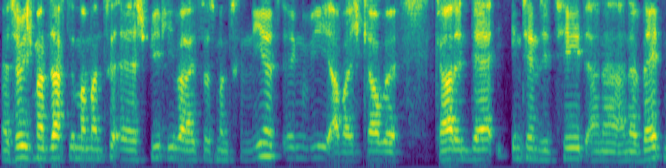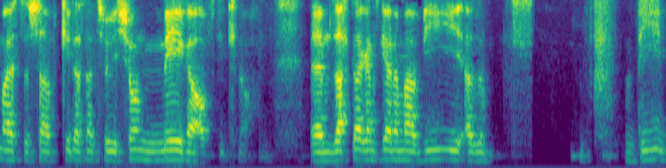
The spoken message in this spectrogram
natürlich, man sagt immer, man äh, spielt lieber, als dass man trainiert irgendwie, aber ich glaube, gerade in der Intensität einer, einer Weltmeisterschaft geht das natürlich schon mega auf die Knochen. Ähm, sagt da ganz gerne mal, wie, also, wie,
